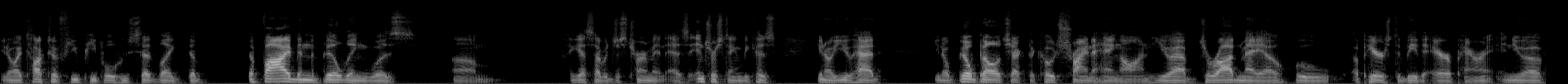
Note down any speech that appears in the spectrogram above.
You know, I talked to a few people who said like the the vibe in the building was, um, I guess I would just term it as interesting because you know you had you know, Bill Belichick, the coach, trying to hang on. You have Jerod Mayo, who appears to be the heir apparent, and you have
